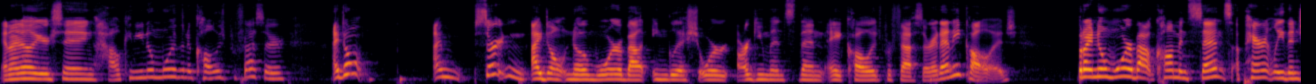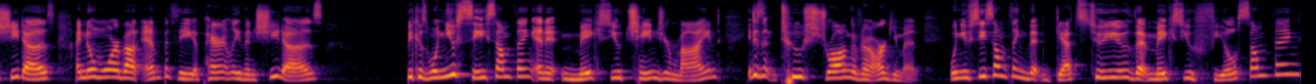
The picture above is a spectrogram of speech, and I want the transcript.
And I know you're saying, how can you know more than a college professor? I don't. I'm certain I don't know more about English or arguments than a college professor at any college. But I know more about common sense, apparently, than she does. I know more about empathy, apparently, than she does. Because when you see something and it makes you change your mind, it isn't too strong of an argument. When you see something that gets to you, that makes you feel something,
